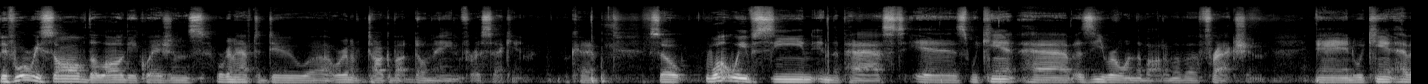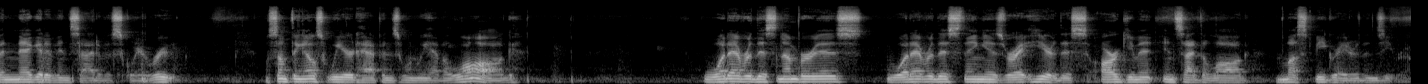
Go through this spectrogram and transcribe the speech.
Before we solve the log equations, we're going to have to do, uh, we're going to talk about domain for a second. Okay, so what we've seen in the past is we can't have a zero on the bottom of a fraction, and we can't have a negative inside of a square root. Well, something else weird happens when we have a log. Whatever this number is, whatever this thing is right here, this argument inside the log must be greater than zero.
